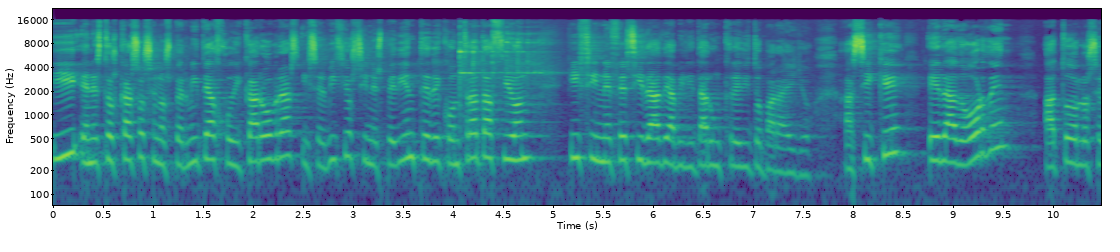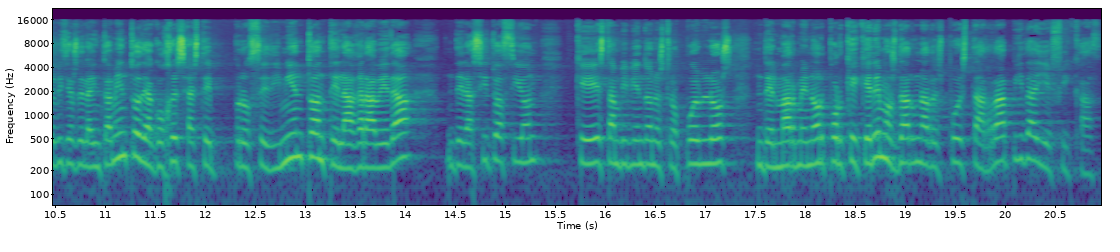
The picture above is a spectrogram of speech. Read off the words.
y en estos casos se nos permite adjudicar obras y servicios sin expediente de contratación y sin necesidad de habilitar un crédito para ello. Así que he dado orden a todos los servicios del Ayuntamiento de acogerse a este procedimiento ante la gravedad de la situación que están viviendo nuestros pueblos del Mar Menor porque queremos dar una respuesta rápida y eficaz.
